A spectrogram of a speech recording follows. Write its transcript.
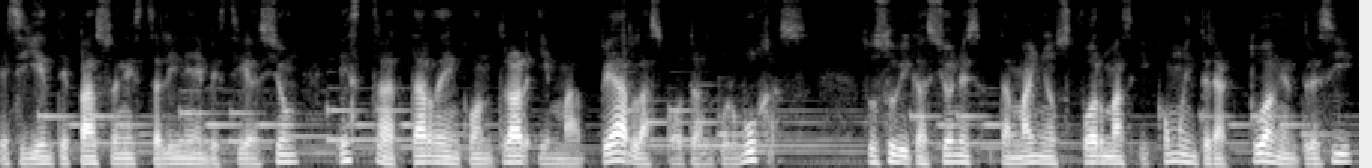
El siguiente paso en esta línea de investigación es tratar de encontrar y mapear las otras burbujas. Sus ubicaciones, tamaños, formas y cómo interactúan entre sí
